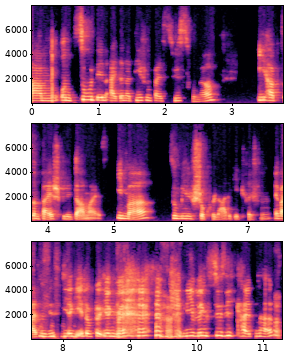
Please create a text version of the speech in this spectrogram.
Ähm, und zu den Alternativen bei Süßhunger. Ich habe zum Beispiel damals immer zu Milchschokolade gegriffen. Ich weiß nicht, wie es dir geht, ob du irgendwelche Lieblingssüßigkeiten hast,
